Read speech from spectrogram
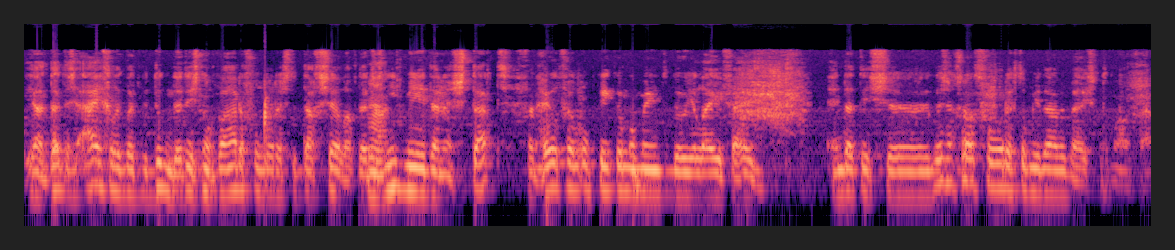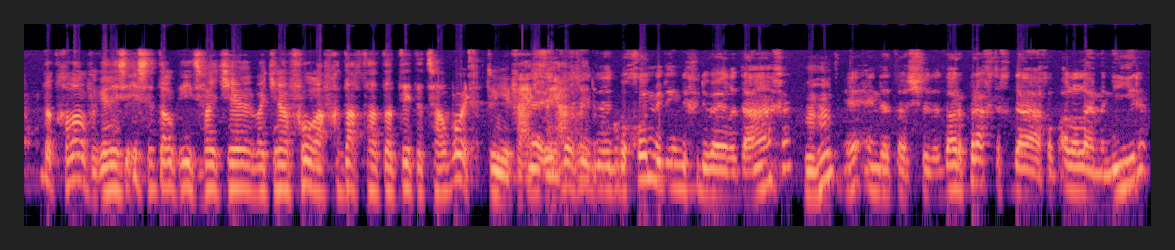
Ja, dat is eigenlijk wat we doen. Dat is nog waardevoller dan de dag zelf. Dat ja. is niet meer dan een start van heel veel opkikkermomenten door je leven heen. En dat is, uh, dat is een groot voorrecht om je daarmee bezig te mogen houden. Dat geloof ik. En is, is het ook iets wat je, wat je nou vooraf gedacht had dat dit het zou worden toen je 15 nee, jaar was, het, het begon met individuele dagen. Mm -hmm. hè, en dat, was, dat waren prachtige dagen op allerlei manieren.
